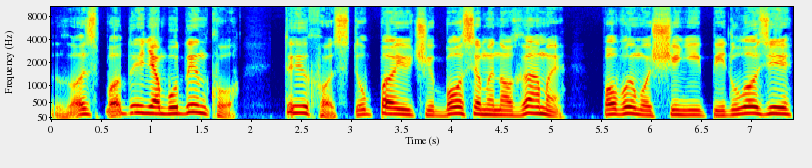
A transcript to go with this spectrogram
Господиня будинку, тихо ступаючи босими ногами по вимощеній підлозі,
